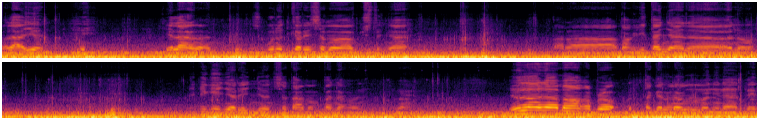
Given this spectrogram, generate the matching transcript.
Wala yun. Kailangan, sumunod ka rin sa mga gusto niya. Para makita niya na ano, bibigay niya rin yun sa tamang panahon. Diba? Yun lang na mga kabro, tagal lang ano natin.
